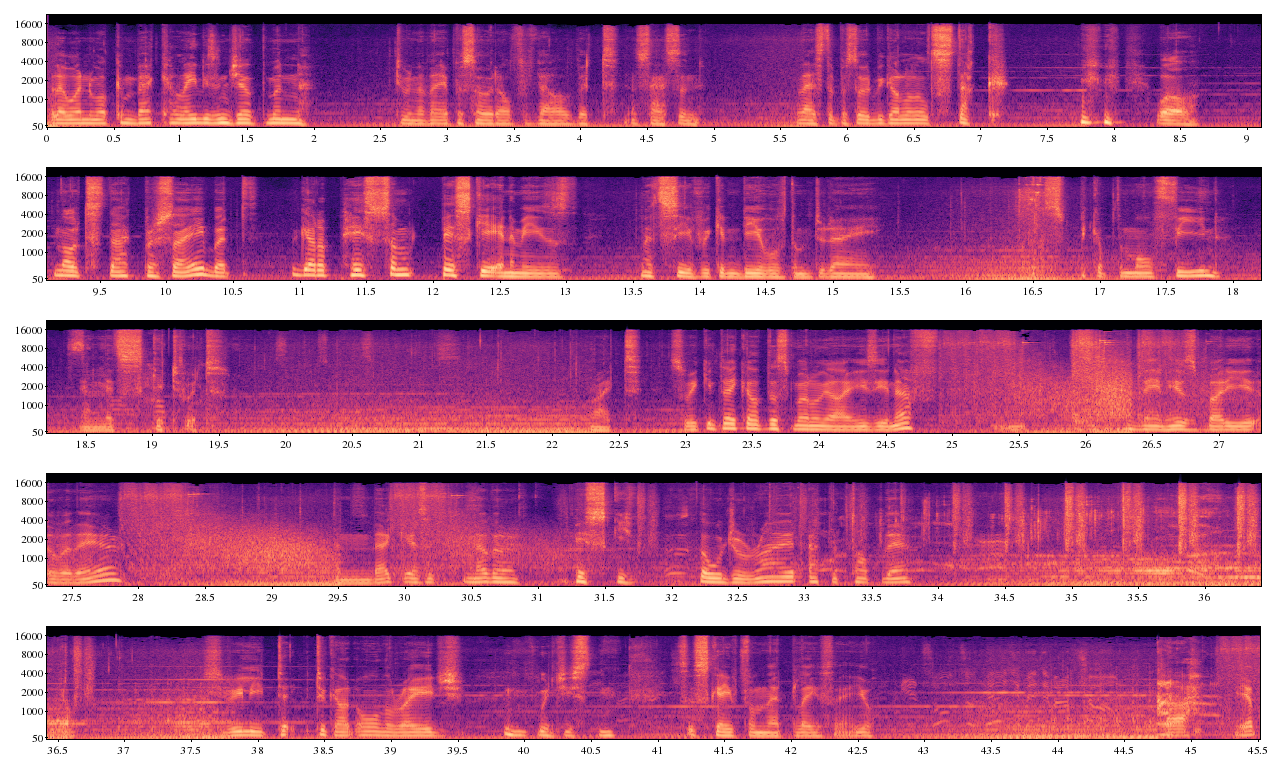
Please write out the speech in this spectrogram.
Hello and welcome back, ladies and gentlemen, to another episode of Velvet Assassin. Last episode we got a little stuck. well, not stuck per se, but we gotta pes some pesky enemies. Let's see if we can deal with them today. Let's pick up the morphine and let's get to it. Right, so we can take out this middle guy easy enough. And then his buddy over there. And that gets another pesky soldier right at the top there. She really took out all the rage when she escaped from that place there. Yo. Ah, yep.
